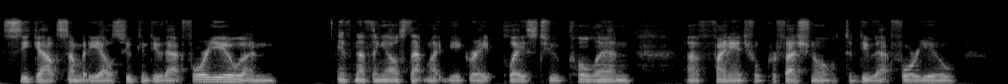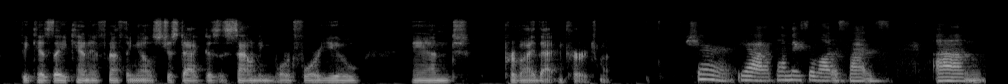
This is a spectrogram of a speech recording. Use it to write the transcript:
seek out somebody else who can do that for you and if nothing else, that might be a great place to pull in a financial professional to do that for you because they can, if nothing else, just act as a sounding board for you and provide that encouragement. Sure. Yeah, that makes a lot of sense. Um,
